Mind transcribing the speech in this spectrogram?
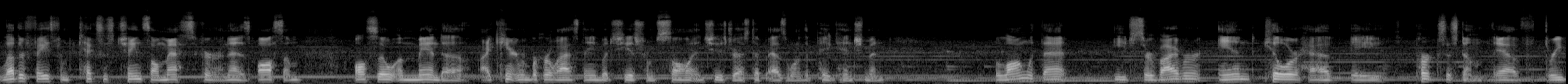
Leatherface from Texas Chainsaw Massacre, and that is awesome. Also, Amanda, I can't remember her last name, but she is from Saw and she is dressed up as one of the pig henchmen. Along with that, each survivor and killer have a perk system. They have three,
